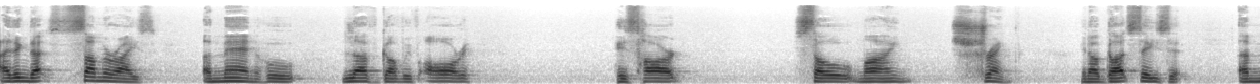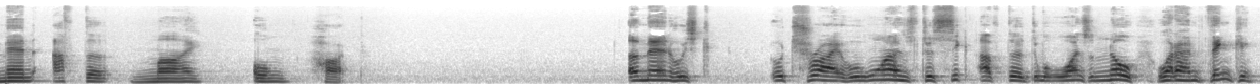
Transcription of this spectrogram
I think that summarizes a man who loved God with all his heart, soul, mind, strength. You know, God says it a man after my own heart. A man who is who try, who wants to seek after, who wants to know what I'm thinking.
